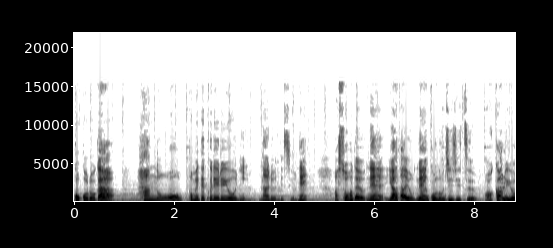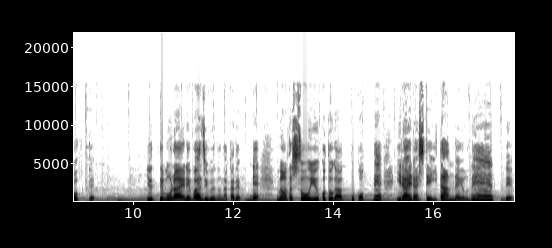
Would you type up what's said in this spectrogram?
心が反応を止めてくれるようになるんですよね。あそうだよね。嫌だよねこの事実。わかるよって。言ってもらえれば自分の中で。で今私そういうことが起こってイライラしていたんだよねって。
